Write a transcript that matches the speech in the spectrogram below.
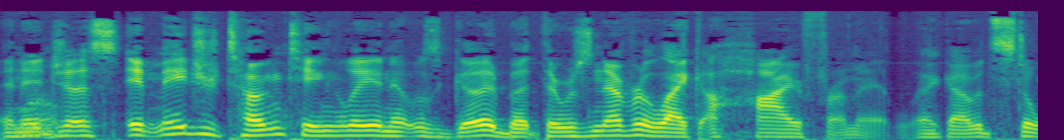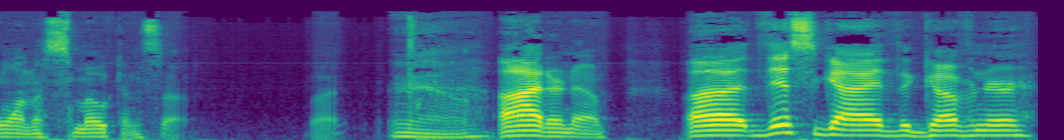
And it just it made your tongue tingly and it was good, but there was never like a high from it. Like I would still want to smoke and stuff. But yeah I don't know. Uh, this guy, the governor,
